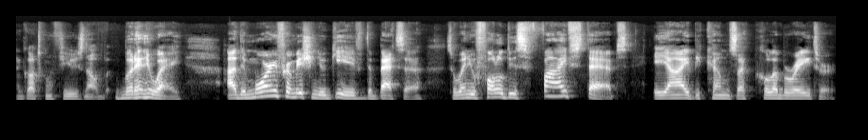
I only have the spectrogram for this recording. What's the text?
I got confused now. But anyway, uh, the more information you give, the better. So when you follow these five steps, AI becomes a collaborator,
